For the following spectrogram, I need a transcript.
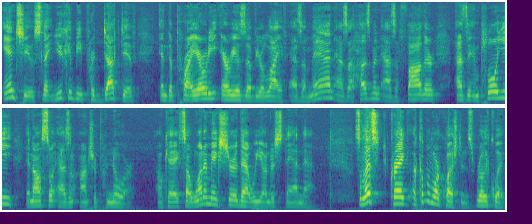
into so that you can be productive in the priority areas of your life as a man, as a husband, as a father, as an employee, and also as an entrepreneur. Okay, so I want to make sure that we understand that. So let's, Craig, a couple more questions really quick.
